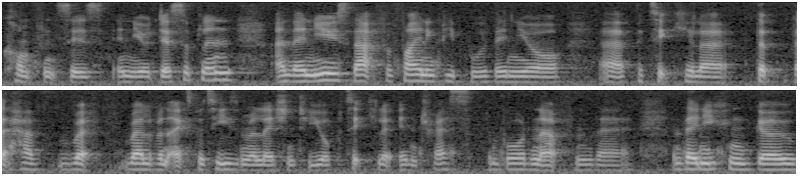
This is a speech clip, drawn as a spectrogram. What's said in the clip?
conferences in your discipline, and then use that for finding people within your uh, particular that that have re relevant expertise in relation to your particular interests, and broaden out from there. And then you can go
